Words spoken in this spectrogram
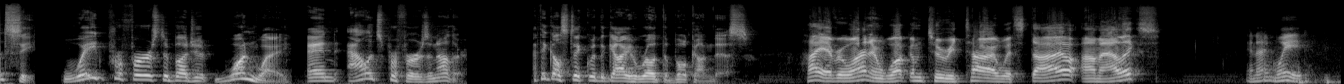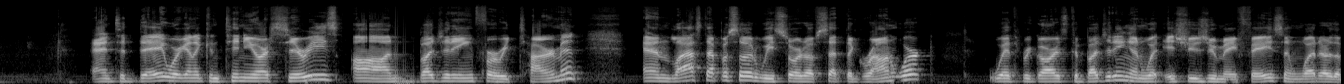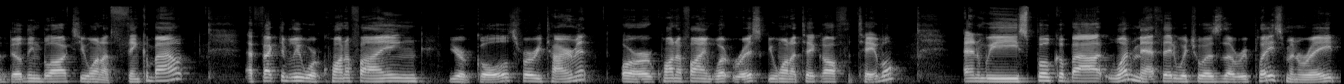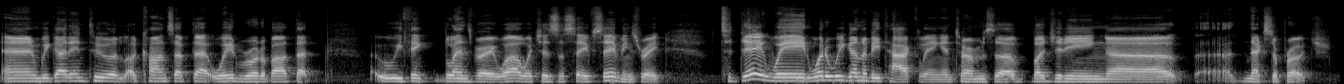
Let's see. Wade prefers to budget one way, and Alex prefers another. I think I'll stick with the guy who wrote the book on this. Hi, everyone, and welcome to Retire with Style. I'm Alex. And I'm Wade. And today we're going to continue our series on budgeting for retirement. And last episode, we sort of set the groundwork with regards to budgeting and what issues you may face and what are the building blocks you want to think about effectively we're quantifying your goals for retirement or quantifying what risk you want to take off the table. And we spoke about one method, which was the replacement rate, and we got into a, a concept that Wade wrote about that we think blends very well, which is the safe savings rate. Today, Wade, what are we going to be tackling in terms of budgeting uh, uh, next approach?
